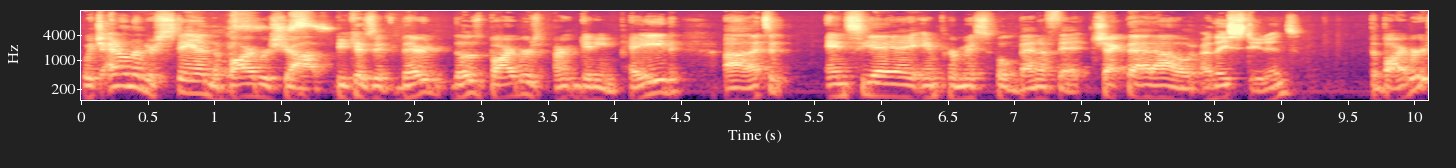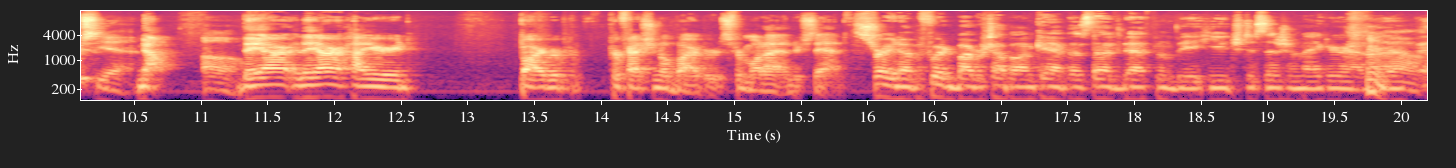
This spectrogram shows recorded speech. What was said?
which I don't understand the barber shop because if they're those barbers aren't getting paid, uh, that's an NCAA impermissible benefit. Check that out. Are they students? The barbers? Yeah. No, Oh, they are they are hired barber professional barbers, from what I understand. Straight up, if we had a barbershop on campus, that would definitely be a huge decision maker. And, uh, Yeah.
